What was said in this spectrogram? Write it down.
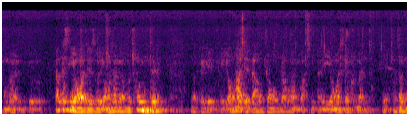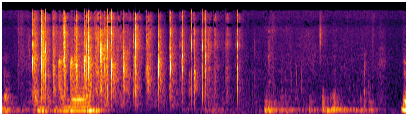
정말 그 판타스틱 영화제에서 영화 상영한 건 처음인데 되게 이렇게 영화제다운 경험을 하고 가는 것 같습니다. 이 영화제에 걸맞는. 네, 감사합니다. 감사합니다. 네,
